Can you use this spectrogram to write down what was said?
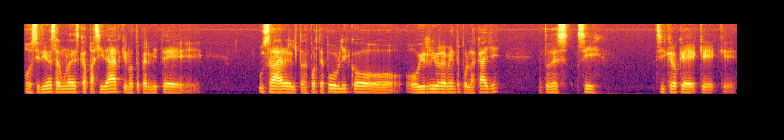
o si tienes alguna discapacidad que no te permite usar el transporte público o, ir libremente por la calle. Entonces, sí, sí creo que, que, que,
